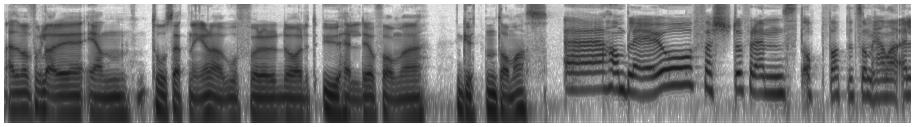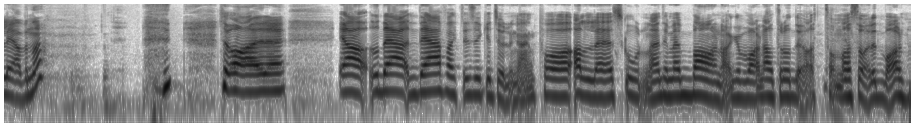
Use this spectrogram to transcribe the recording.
Nei, Du må forklare i én-to setninger da, hvorfor det var litt uheldig å få med gutten Thomas. Eh, han ble jo først og fremst oppfattet som en av elevene. Det var eh, Ja, og det, det er faktisk ikke tull engang. På alle skolene, til og med barnehagebarna, trodde jo at Thomas var et barn.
